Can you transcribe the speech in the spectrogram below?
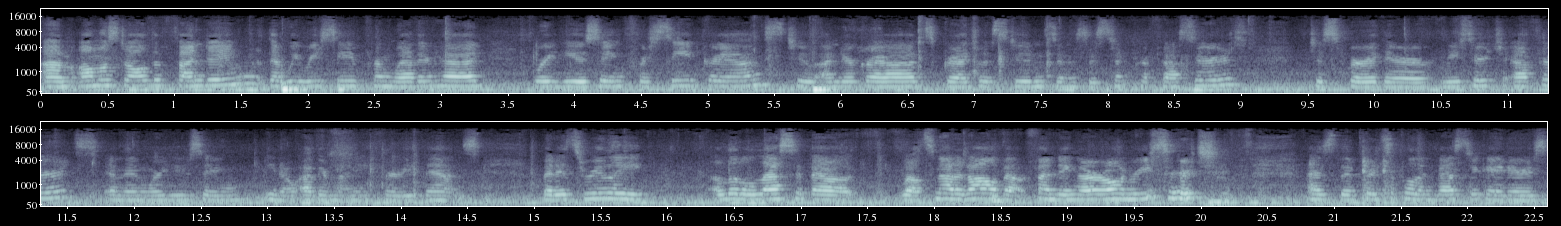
Um, almost all the funding that we received from Weatherhead we're using for seed grants to undergrads, graduate students, and assistant professors to spur their research efforts. And then we're using, you know, other money for events. But it's really a little less about, well, it's not at all about funding our own research as the principal investigators.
